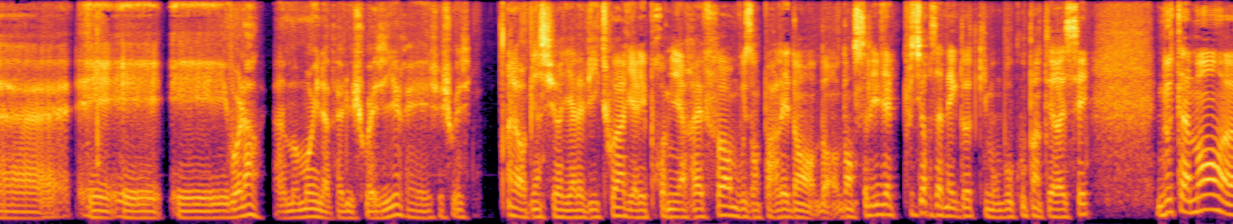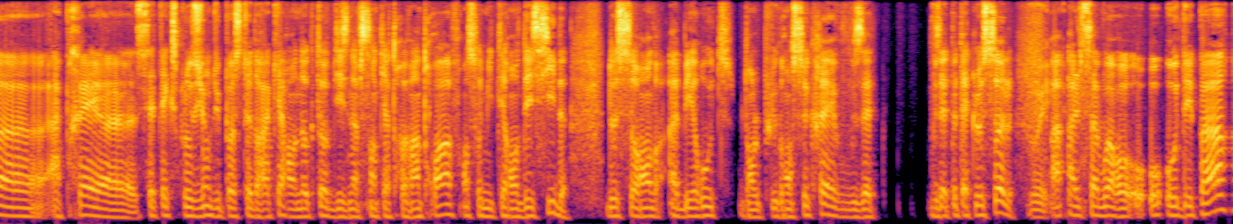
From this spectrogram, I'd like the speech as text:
Euh, et, voilà, à un moment, il a fallu choisir et j'ai choisi. Alors bien sûr, il y a la victoire, il y a les premières réformes, vous en parlez dans, dans, dans ce livre. Il y a plusieurs anecdotes qui m'ont beaucoup intéressé notamment euh, après euh, cette explosion du poste Drakkar en octobre 1983. François Mitterrand décide de se rendre à Beyrouth dans le plus grand secret. Vous êtes vous êtes peut-être le seul à, le savoir au, au, départ.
